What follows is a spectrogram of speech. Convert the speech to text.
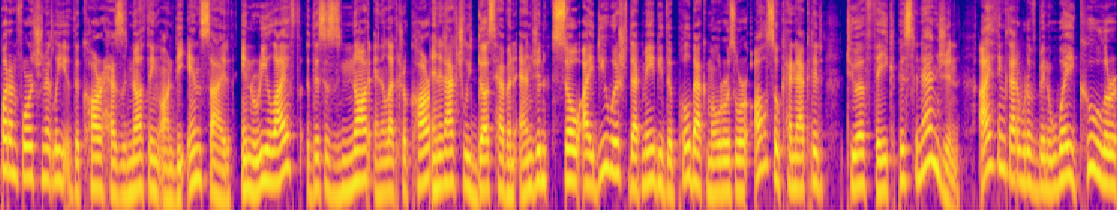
but unfortunately the car has nothing on the inside. In real life, this is not an electric car and it actually does have an engine, so I do wish that maybe the pullback motors were also connected to a fake piston engine. I think that would have been way cooler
